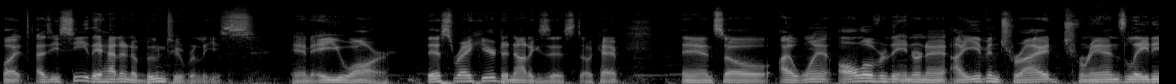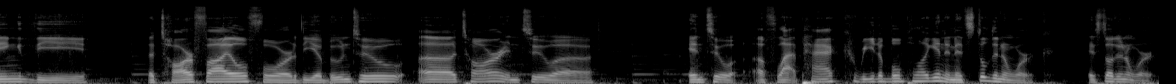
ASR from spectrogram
But as you see, they had an Ubuntu release and AUR. This right here did not exist, okay? And so I went all over the internet. I even tried translating the the tar file for the Ubuntu uh, tar into uh, into a Flatpak readable plugin and it still didn't work. It still didn't work.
